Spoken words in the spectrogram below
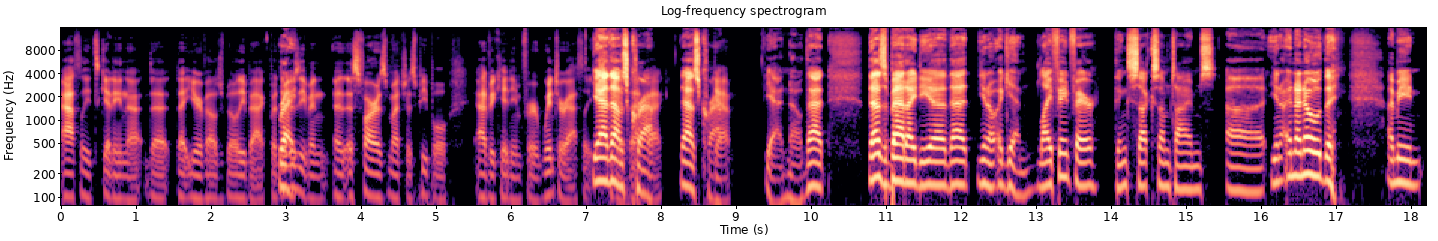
athletes getting that, that that year of eligibility back, but there Right. was even as far as much as people advocating for winter athletes. Yeah, that was crap. back. That was crap. Yeah, Yeah, no, that that's a bad idea. That you know, again, life ain't fair. Things suck sometimes. Uh, you know, and I know that. I mean,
